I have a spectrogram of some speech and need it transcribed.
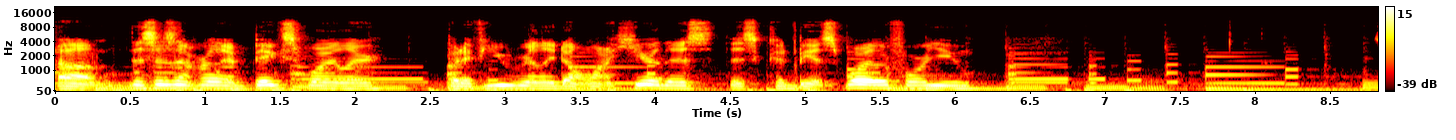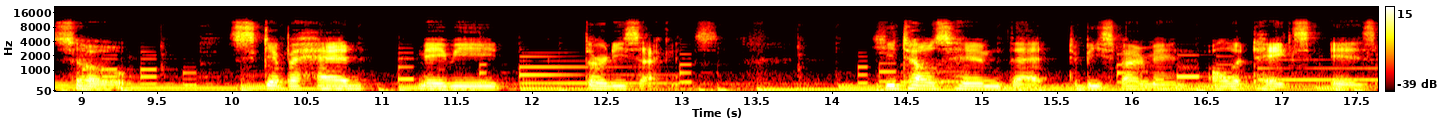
um, this isn't really a big spoiler, but if you really don't want to hear this, this could be a spoiler for you. So skip ahead maybe 30 seconds. He tells him that to be Spider Man, all it takes is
